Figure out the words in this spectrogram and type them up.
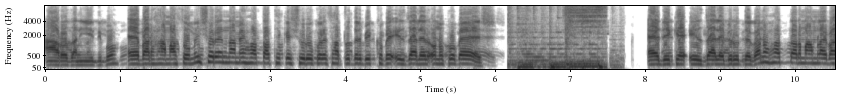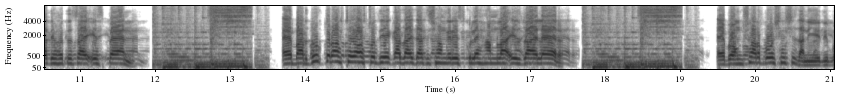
আরও জানিয়ে দিব। এবার হামাস ও মিশরের নামে হত্যা থেকে শুরু করে ছাত্রদের বিক্ষোভে ইসরায়েলের অনুপ্রবেশ। এদিকে ইসরায়েলের বিরুদ্ধে গণহত্যার মামলায় বাদী হতে চায় স্পেন। এবার যুক্তরাষ্ট্রের অস্ত্র দিয়ে গাজায় জাতিসংঘের স্কুলে হামলা ইসরায়েলের। এবং সর্বশেষে জানিয়ে দিব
